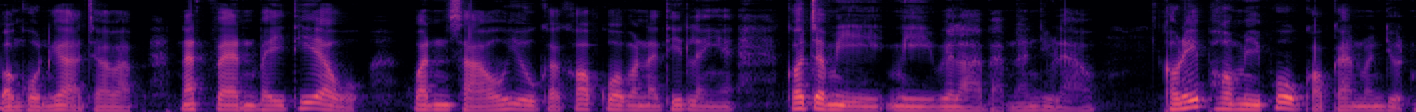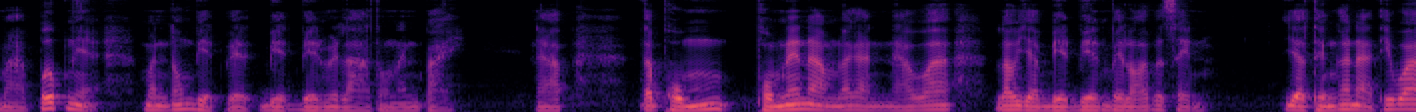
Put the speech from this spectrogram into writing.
บางคนก็อาจจะแบบนัดแฟนไปเที่ยววันเสาร์อยู่กับครอบครัววันอาทิตย์อะไรเงี้ยก็จะมีมีเวลาแบบนั้นอยู่แล้ว คราวนี้พอมีผู้ประกอบการวันหยุดมาปุ๊บเนี่ยมันต้องเบียดเบียดเบียนเวลาตรงนั้นไปนะครับแต่ผมผมแนะนำแล้วกันนะว่าเราอย่าเบียดเบียนไปร้อยเปอร์เซ็นต์ อย่าถึงขนาดที่ว่า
